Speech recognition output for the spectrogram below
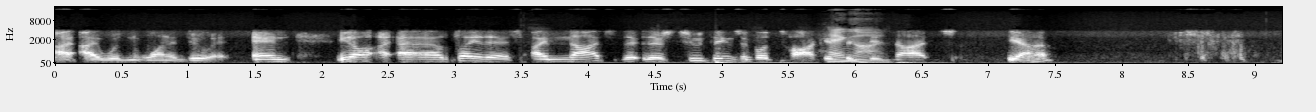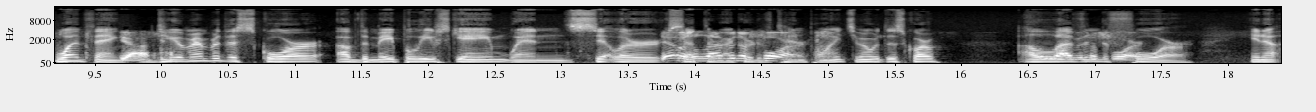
I, I wouldn't want to do it. And you know, I, I'll tell you this: I'm not. There, there's two things about talking Hang that on. did not. Yeah. One thing. Yeah. Do you remember the score of the Maple Leafs game when Sittler Yeah, set the record of ten points? You remember what the score? 11 Eleven to to four. four. You know,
